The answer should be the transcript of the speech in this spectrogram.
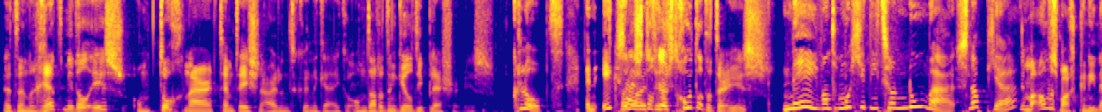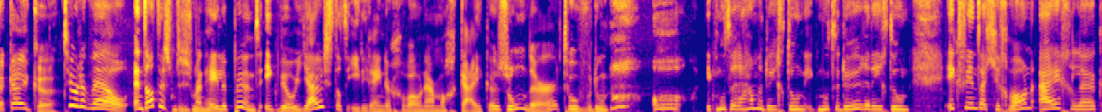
het een redmiddel is om toch naar Temptation Island te kunnen kijken. Omdat het een Guilty Pleasure is. Klopt. En ik zou is het het toch dus- juist goed dat het er is? Nee, want dan moet je het niet zo noemen. Snap je? Ja, maar anders mag ik er niet naar kijken. Tuurlijk wel. En dat is dus mijn hele punt. Ik wil juist dat iedereen er gewoon naar mag kijken. Zonder te hoeven doen. Oh, ik moet de ramen dicht doen. Ik moet de deuren dicht doen. Ik vind dat je gewoon eigenlijk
